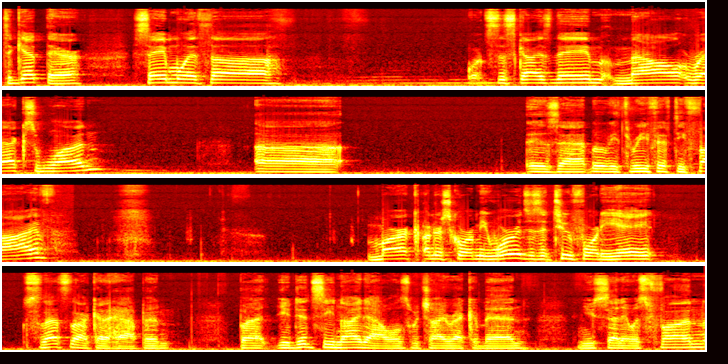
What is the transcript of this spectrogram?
to get there. Same with uh, what's this guy's name? Mal Rex One. Uh, is at movie 355. Mark underscore me words is at 248. So that's not going to happen. But you did see Night Owls, which I recommend. And you said it was fun,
